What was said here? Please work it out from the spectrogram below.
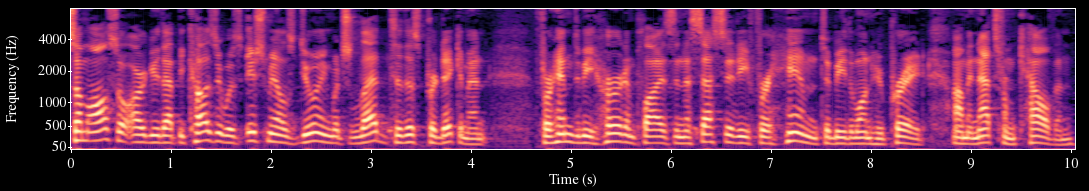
Some also argue that because it was Ishmael's doing which led to this predicament, for him to be heard implies the necessity for him to be the one who prayed. Um, and that's from Calvin.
